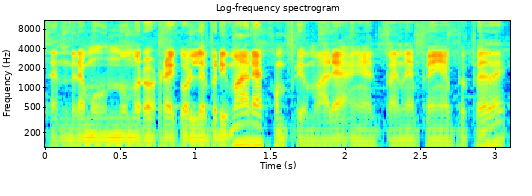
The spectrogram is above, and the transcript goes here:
tendremos un número récord de primarias, con primarias en el PNP y en el PPD,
